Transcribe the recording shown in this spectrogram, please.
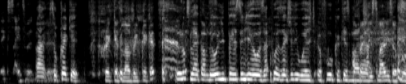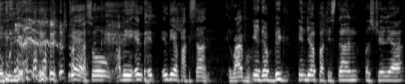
excitement. All right, so cricket. cricket, lottery, cricket. It looks like I'm the only person here who has, who has actually watched a full cricket match. Apparently, Smiley's a pro. Who knew? yeah, so I mean, in, in India and Pakistan, the rivalry. Yeah, they're big. India, Pakistan, Australia,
